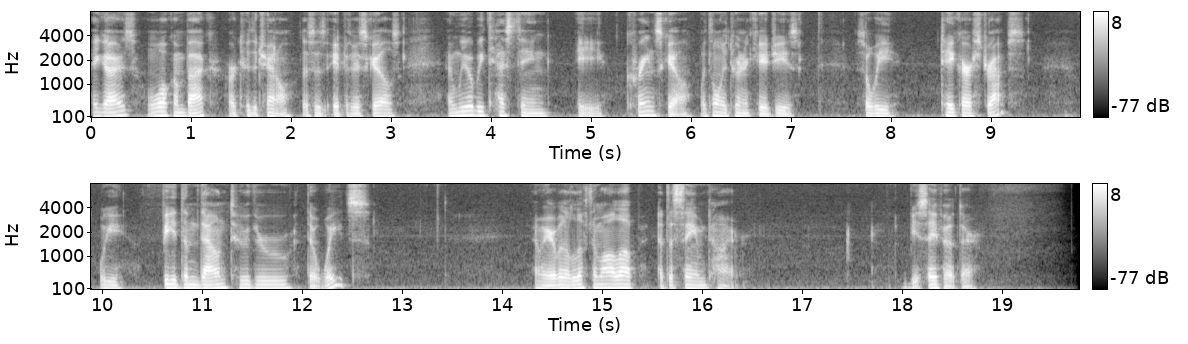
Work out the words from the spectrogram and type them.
Hey guys, welcome back or to the channel. This is Eight to Three Scales, and we will be testing a crane scale with only 200 kgs. So we take our straps, we feed them down to through the weights, and we're able to lift them all up at the same time. Be safe out there.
